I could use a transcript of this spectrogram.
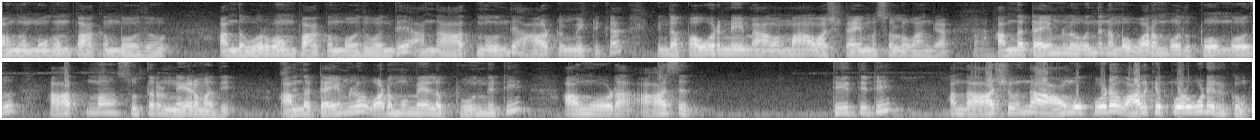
அவங்க முகம் பார்க்கும்போது அந்த உருவம் பார்க்கும்போது வந்து அந்த ஆத்மா வந்து ஆட்டோமேட்டிக்காக இந்த பௌர்ணமி அமாவாசை டைம் சொல்லுவாங்க. அந்த டைமில் வந்து நம்ம வரும்போது போகும்போது ஆத்மா சுத்துற நேரம் அது. அந்த டைமில் உடம்பு மேலே பூந்துட்டு அவங்களோட ஆசை தீர்த்துட்டு அந்த ஆசை வந்து அவங்க கூட வாழ்க்கை போகிற கூட இருக்கும்.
